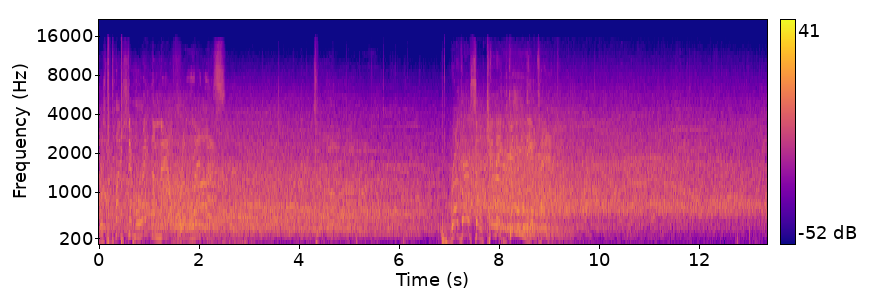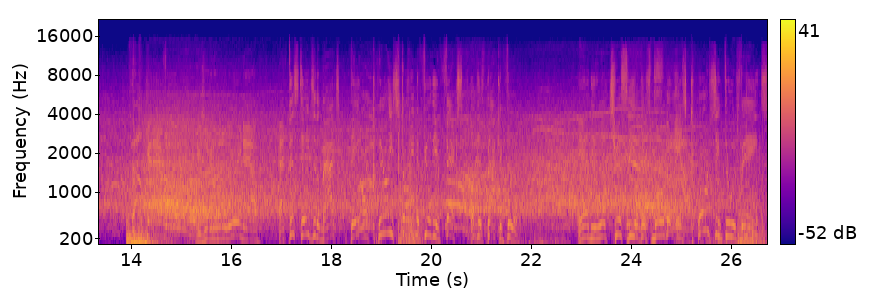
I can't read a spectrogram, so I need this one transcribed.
Just punched him right in the mouth. Relentless. Reversal. Can they go to the attack? Falcon arrow. He's looking a little weary now. At this stage of the match, they are clearly starting to feel the effects of this back and forth. And the electricity of this moment is coursing through his veins.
